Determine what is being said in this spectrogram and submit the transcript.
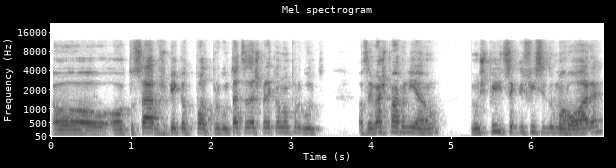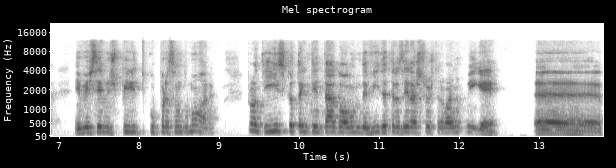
ou, ou tu sabes o que é que ele pode perguntar, estás à espera que ele não pergunte. Ou seja, vais para a reunião num espírito de sacrifício de uma hora, em vez de ser num espírito de cooperação de uma hora. Pronto, e isso que eu tenho tentado ao longo da vida trazer às pessoas que trabalham comigo é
